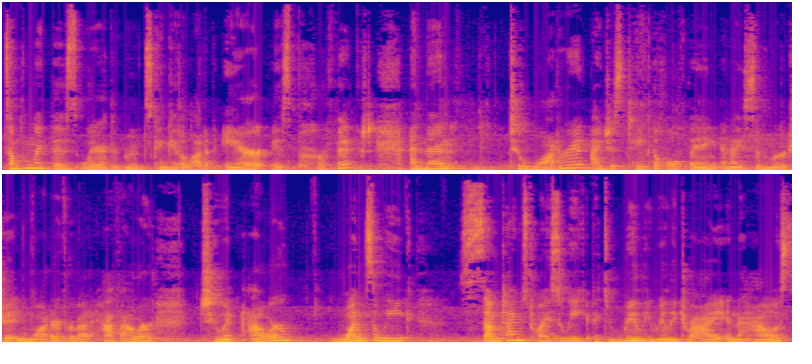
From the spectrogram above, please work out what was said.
something like this where the roots can get a lot of air is perfect. And then to water it, I just take the whole thing and I submerge it in water for about a half hour to an hour once a week sometimes twice a week if it's really, really dry in the house.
